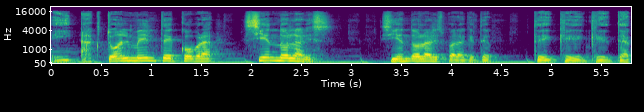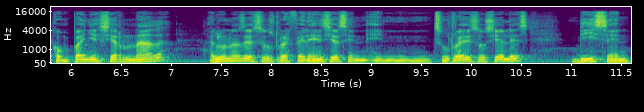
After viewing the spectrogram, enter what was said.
Y actualmente cobra 100 dólares. 100 dólares para que te que, te acompañe a hacer nada. Algunas de sus referencias en, sus redes sociales dicen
